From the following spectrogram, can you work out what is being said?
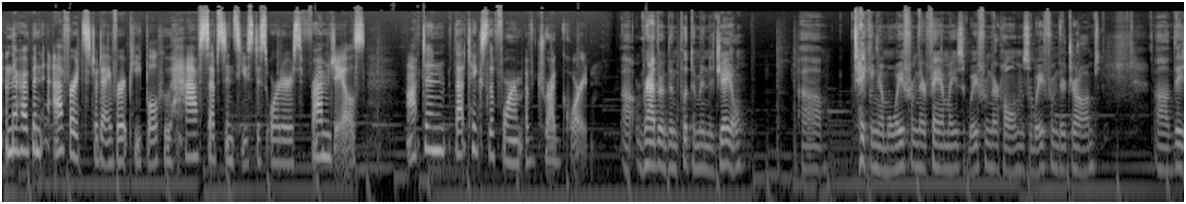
And there have been efforts to divert people who have substance use disorders from jails. Often, that takes the form of drug court. Uh, rather than put them into jail, uh, taking them away from their families, away from their homes, away from their jobs. Uh, they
